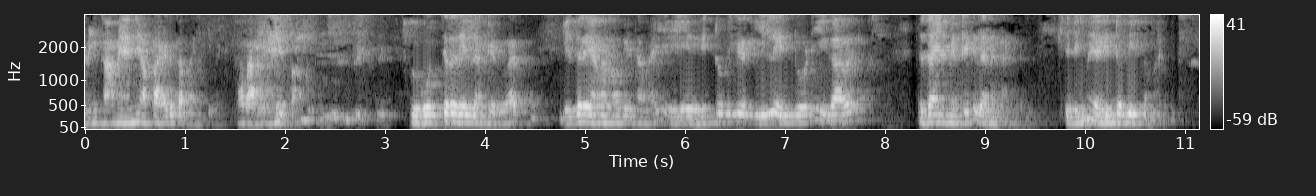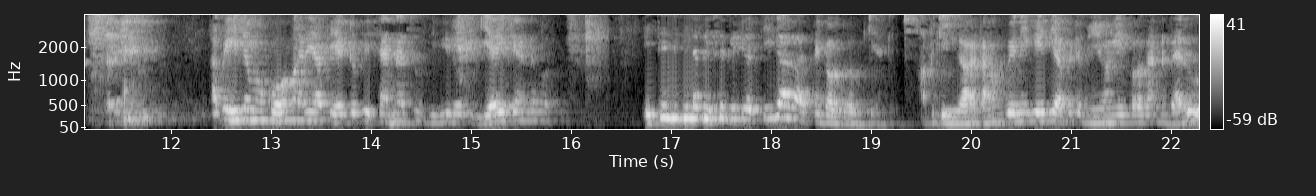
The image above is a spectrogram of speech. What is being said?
මේ කාම යන්නේ අපායට තමයි කියලා. තරහ එපා. කොච්චර දෙල්ලන් කරුවත් ගෙදර යනවා වගේ තමයි. ඒ හෙඩ් ඔෆිස් එකට ගිහිල්ලා එන්න ඕනේ ඊගාව අසයින්මන්ට් එක දැනගන්න. කෙලින්ම හෙඩ් ඔෆිස් තමයි. අපි හිතමු කොහොම හරි අපි හෙඩ් ඔෆිස් යන්න තු දිවි ලෝක ගියයි කියන්නකො. ඉතින් ගිහලා පිස්ස පිළිවෙත් ඊගාවත් මේ කවුරුත් කියන්නේ. අපිට ඊගාට හම් වෙන එකේදී අපිට මේ වගේ කරගන්න බැරුව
